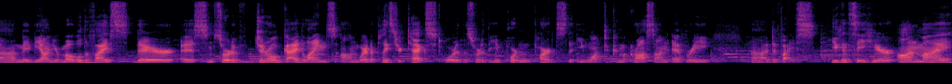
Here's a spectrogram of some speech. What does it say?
uh, maybe on your mobile device, there is some sort of general guidelines on where to place your text or the sort of the important parts that you want to come across on every uh, device. You can see here on my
